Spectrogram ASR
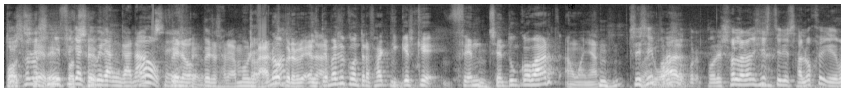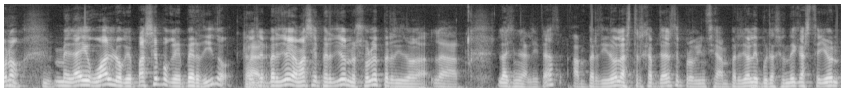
Que eso ser, no eh, significa pot que hubieran ganado, pero, Pero- pero se habrían movilizado Claro, más. però el Claro. tema és el contrafàctic, que és que fent, sent un covard han guanyat. Sí, sí, por eso, por, por eso el análisis tiene esa lógica. Que, bueno, me da igual lo que pase porque porque he perdido. Entonces, Claro. he perdido y además he perdido, no solo he perdido la, la, la Generalitat, han perdido las tres capitales de provincia, han perdido la Diputación de Castellón,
